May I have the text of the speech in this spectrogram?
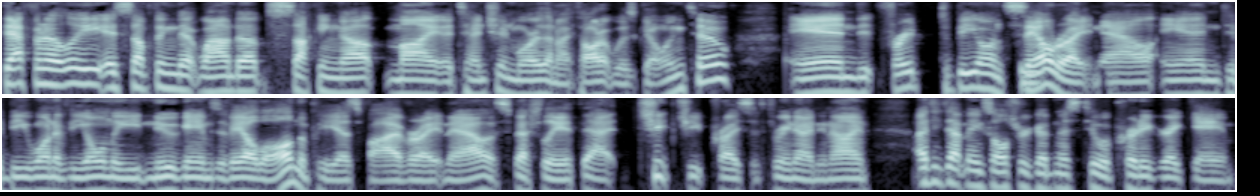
definitely is something that wound up sucking up my attention more than I thought it was going to. And for it to be on sale right now and to be one of the only new games available on the PS5 right now, especially at that cheap, cheap price of $3.99, I think that makes Ultra Goodness 2 a pretty great game.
